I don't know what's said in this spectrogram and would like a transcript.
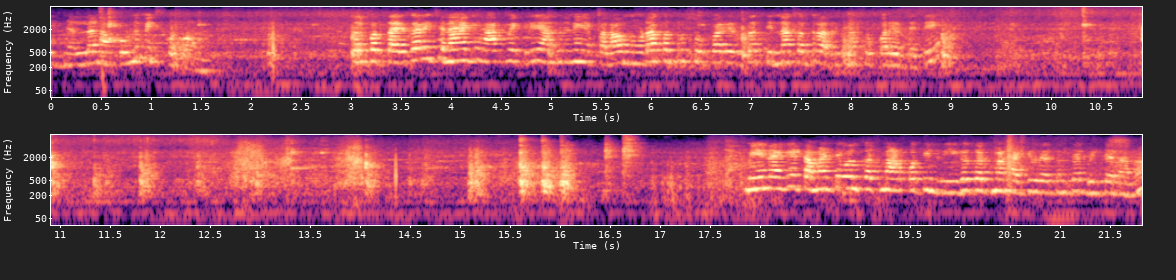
ಇದನ್ನೆಲ್ಲ ಹಾಕೊಂಡು ಮಿಕ್ಸ್ ಕೊಡ್ಬೋದು ಸ್ವಲ್ಪ ತರಕಾರಿ ಚೆನ್ನಾಗಿ ಹಾಕ್ಬೇಕ್ರಿ. ಅಂದ್ರೆ ಪಲಾವ್ ನೋಡಾಕಂತ್ರು ಸೂಪರ್ ಇರ್ತದೆ ತಿನ್ನಕಂತೂ ಅದಕ್ಕಿಂತ ಸೂಪರ್ ಇರ್ತೈತಿ. ಮೇನ್ ಆಗಿ ಟಮಾಟೆ ಒಂದು ಕಟ್ ಮಾಡ್ಕೊತೀನಿ ಈಗ ಕಟ್ ಮಾಡಿ ಹಾಕಿದ್ರೆ ಅಂತ ಬಿಟ್ಟೆ ನಾನು.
